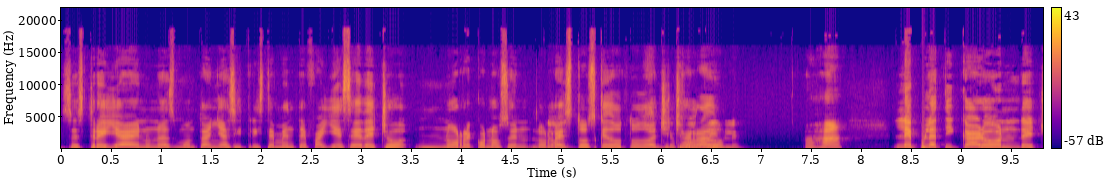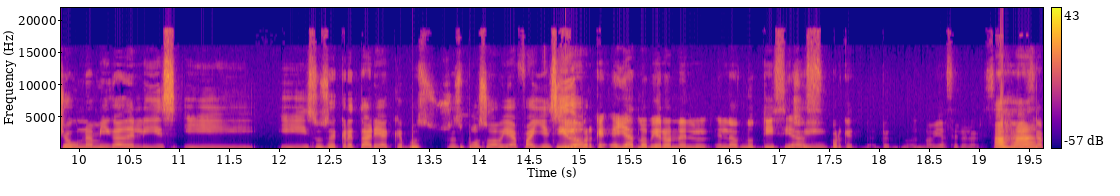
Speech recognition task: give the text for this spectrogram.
se estrella en unas montañas y tristemente fallece. De hecho, no reconocen los No. restos, quedó todo achicharrado. Ajá. Le platicaron, de hecho, una amiga de Liz y, y su secretaria que pues su esposo había Sí, fallecido. porque ellas lo vieron en, en las noticias. Sí. Porque no, había celulares. Ajá.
